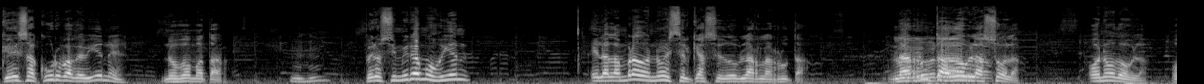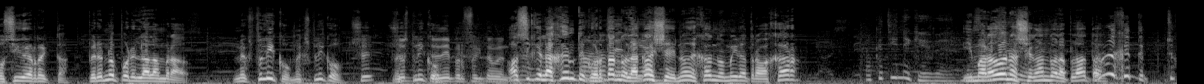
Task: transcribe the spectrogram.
que esa curva que viene nos va a matar. Pero si miramos bien, el alambrado no es el que hace doblar la ruta. La No, ruta verdad, dobla sola. O no dobla. O sigue recta. Pero no por el alambrado. ¿Me explico? ¿Me explico? Sí, ¿Me yo explico? te di perfectamente. Así que la gente cortando la calle, no dejándome ir a trabajar. ¿Qué tiene que ver? Y Maradona llegando a La Plata. Pero hay gente, yo-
